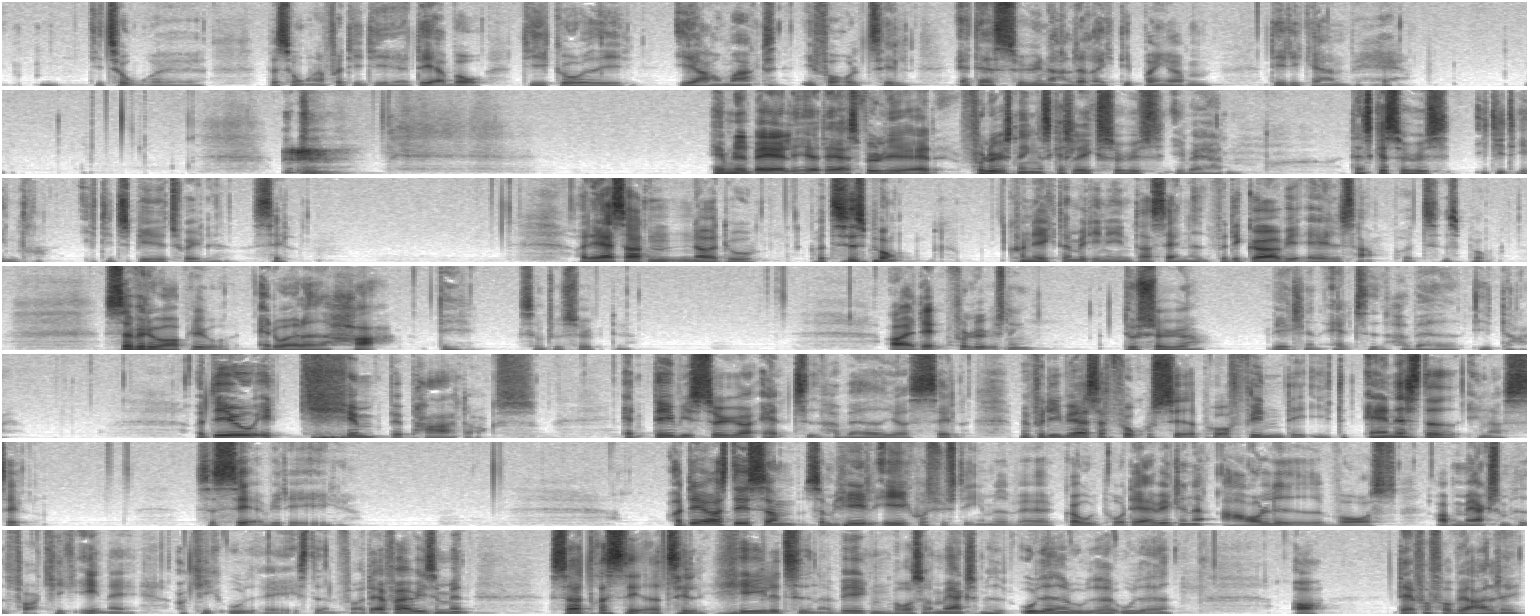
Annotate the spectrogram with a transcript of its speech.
de to øh, personer, fordi de er der, hvor de er gået i, i afmagt i forhold til, at deres søgen aldrig rigtig bringer dem det, de gerne vil have. Hemmeligheden bag alt det her, det er selvfølgelig, at forløsningen skal slet ikke søges i verden. Den skal søges i dit indre, dit spirituelle selv. Og det er sådan, når du på et tidspunkt connecter med din indre sandhed, for det gør vi alle sammen på et tidspunkt, så vil du opleve, at du allerede har det, som du søgte. Og at den forløsning, du søger, virkelig altid har været i dig. Og det er jo et kæmpe paradoks, at det vi søger altid har været i os selv. Men fordi vi er så fokuseret på at finde det i et andet sted end os selv, så ser vi det ikke. Og det er også det, som, som hele ekosystemet går ud på. Det er virkelig at aflede vores opmærksomhed for at kigge ind af og kigge ud af i stedet for. Og derfor er vi simpelthen så adresseret til hele tiden at vække vores opmærksomhed udad, udad, udad. Og derfor får vi aldrig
